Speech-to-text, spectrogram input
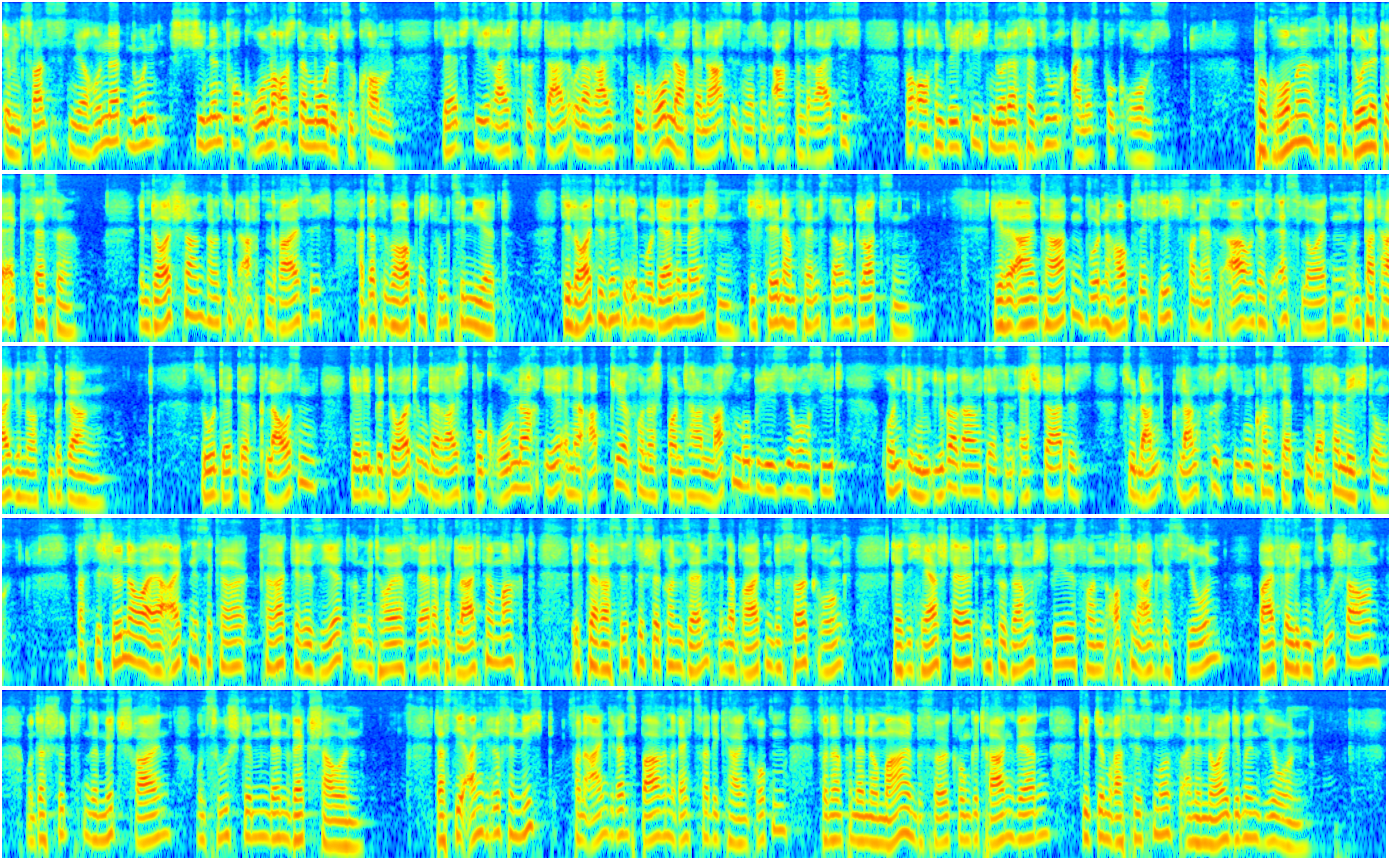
Im 20. Jahrhundert nun schienen Pogrome aus der Mode zu kommen. Selbst die Reichskristall - oder Reichspogromnacht der Nazis 1938 war offensichtlich nur der Versuch eines Pogroms Pogrome sind geduldete Exzesse. In Deutschland 1938 hat das überhaupt nicht funktioniert. Die Leute sind eben moderne Menschen, die stehen am Fenster und glotzen. Die realen Taten wurden hauptsächlich von SA - und SS-Leuten und Parteigenossen begangen. So Detlev Clausen, der die Bedeutung der Reichspogromnacht eher in der Abkehr von der spontanen Massenmobilisierung sieht und in dem Übergang des NS-Staates zu langfristigen Konzepten der Vernichtung was die Schönauer Ereignisse charakterisiert und mit Hoyerswerda vergleichbar macht, ist der rassistische Konsens in der breiten Bevölkerung, der sich herstellt im Zusammenspiel von offener Aggression, beifälligem Zuschauen, unterstützendem Mitschreien und zustimmendem Wegschauen. Dass die Angriffe nicht von eingrenzbaren rechtsradikalen Gruppen, sondern von der normalen Bevölkerung getragen werden, gibt dem Rassismus eine neue Dimension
